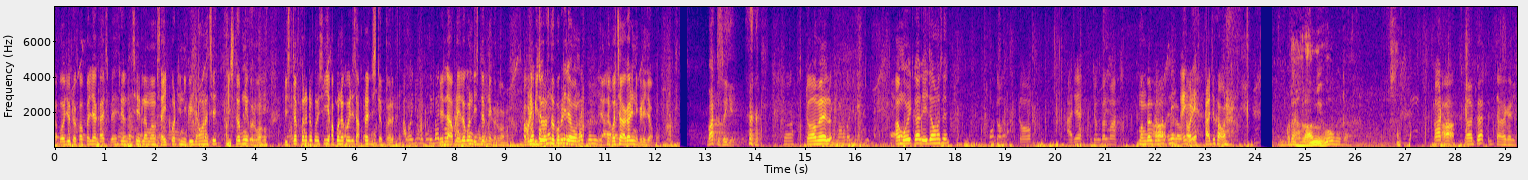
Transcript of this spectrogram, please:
આ બાજુ તો કપલિયા કાચ બહેરેલા છે એટલે અમે સાઈડ પરથી નીકળી જવાના છે. ડિસ્ટર્બ નહીં કરવાનું. ડિસ્ટર્બ કરે તો કોઈ આપણને કોઈ દિવસ આપણે ડિસ્ટર્બ કરે. એટલે આપણે એ લોકોને ડિસ્ટર્બ નહીં કરવાનો. આપણે બીજો રસ્તો પકડી જવાનો ને પછી આગળ નીકળી જવાનું. વાત તો સહી તો અમે આ મોહિત કાલ લઈ જવાનો છે. આજે જંગલમાં મંગલ કરવાનું કાજુ ખાવાનું. બધા હરામી હો બેટા. કટ. હા કટ. ચાલા કરી.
